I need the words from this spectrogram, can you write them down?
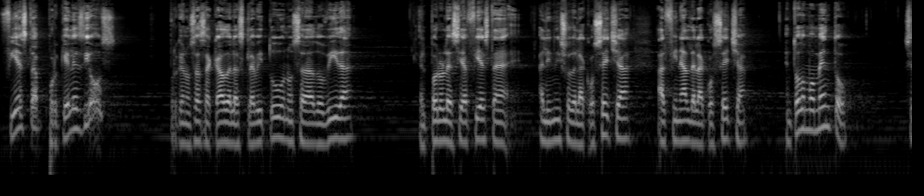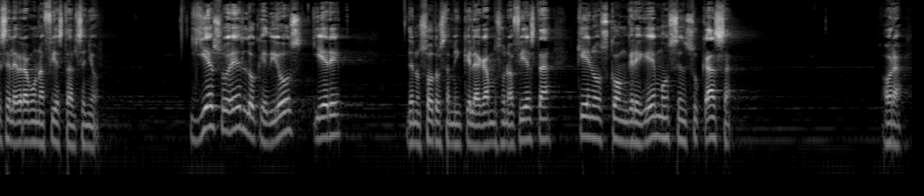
Fiesta porque Él es Dios, porque nos ha sacado de la esclavitud, nos ha dado vida. El pueblo le hacía fiesta al inicio de la cosecha, al final de la cosecha. En todo momento se celebraba una fiesta al Señor. Y eso es lo que Dios quiere de nosotros también, que le hagamos una fiesta, que nos congreguemos en su casa. Ahora,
